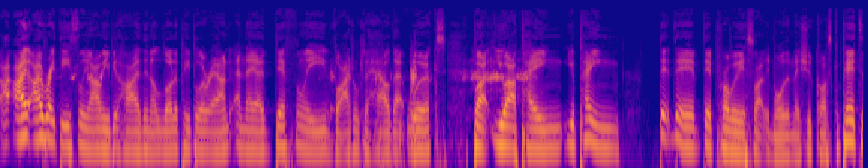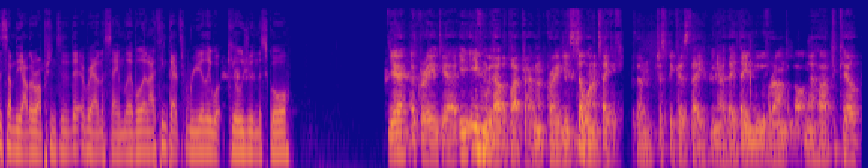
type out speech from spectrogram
I, I rate the Easterling Army a bit higher than a lot of people around, and they are definitely vital to how that works. But you are paying you're paying they're, they're, they're probably slightly more than they should cost compared to some of the other options that are around the same level, and I think that's really what kills you in the score. Yeah, agreed. Yeah, even without the Black Dragon upgrade, you still want to take a few of them just because they, you know, they, they move around a lot and they're hard to kill.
